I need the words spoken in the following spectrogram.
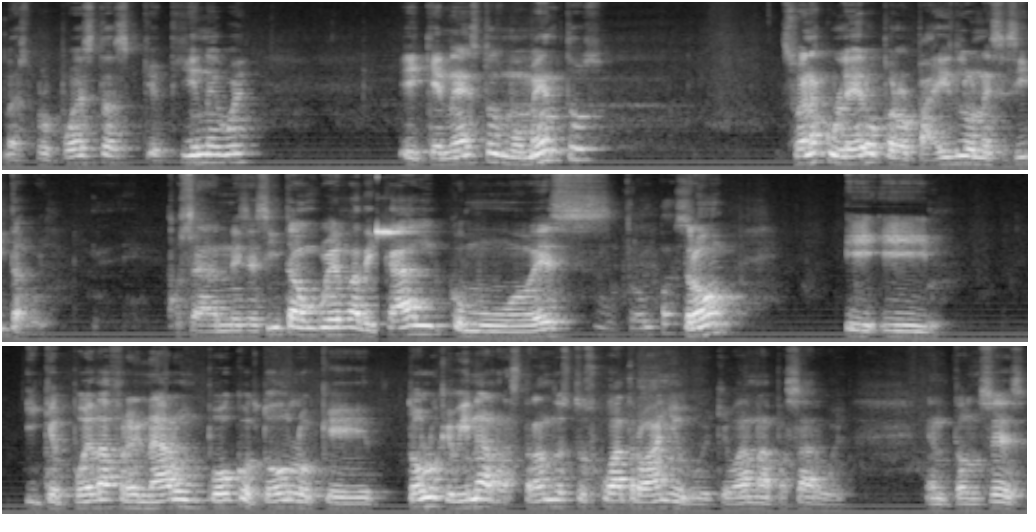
las propuestas que tiene, güey. Y que en estos momentos suena culero, pero el país lo necesita, güey. O sea, necesita un güey radical como es. Trump y, y, y que pueda frenar un poco todo lo que todo lo que viene arrastrando estos cuatro años, güey, que van a pasar, güey. Entonces,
